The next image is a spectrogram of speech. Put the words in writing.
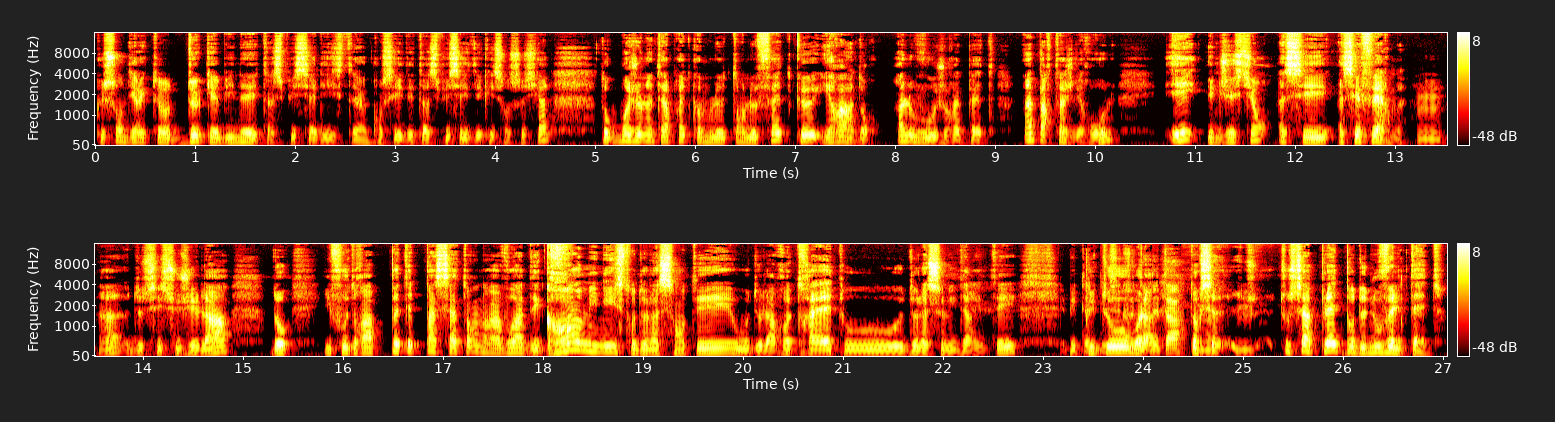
que son directeur de cabinet est un spécialiste, un conseiller d'État spécialiste des questions sociales. Donc moi je l'interprète comme le temps le fait qu'il y aura donc à nouveau, je répète, un partage des rôles et une gestion assez, assez ferme hmm. hein, de ces sujets-là. Donc, il faudra peut-être pas s'attendre à voir des grands ministres de la santé ou de la retraite ou de la solidarité, mais plutôt voilà. Donc, hmm. tout ça plaide pour de nouvelles têtes,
